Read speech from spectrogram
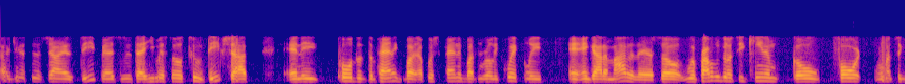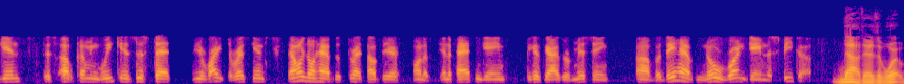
against this Giants defense. It's just that he missed those two deep shots and he pulled the, the panic button, uh, pushed the panic button really quickly and, and got him out of there. So we're probably going to see Keenum go forward once again this upcoming week. It's just that you're right. The Redskins not only don't have the threats out there on a, in the passing game because guys are missing, uh, but they have no run game to speak of. No, they're the wor-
